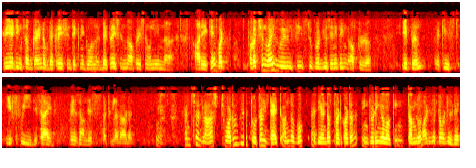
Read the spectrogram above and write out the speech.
creating some kind of decoration technique, only, decoration operation only in uh, RAK. But production-wise, we will cease to produce anything after uh, April, at least if we decide based on this particular order. Yeah. And sir, last, what will be the total debt on the book at the end of third quarter, including your working term loan? What is the total debt?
